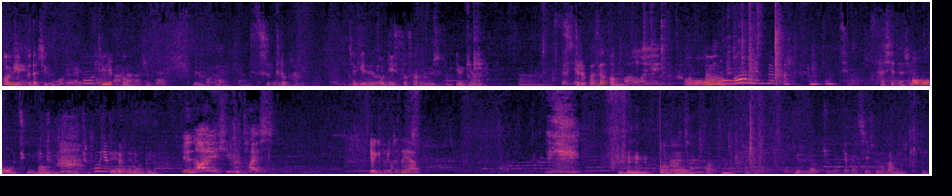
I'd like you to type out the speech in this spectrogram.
어, 예쁘다, 지금. 어, 되게 예뻐. 가지고 쑥 들어가. 저기서 어디 있어 사람이? 여기 안에. 쑥 들어가서 어. 어, 얘 오, 어, 예뻐 예뻐. 다시 다시. 오 지금 어. 오 예뻐 내려 내려 내려. 얘는 아예 힘을 다 했어 여기 봐주세요. 괜찮은 것 같은데? 옆쪽에. 약간 지수가 안 들키게.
